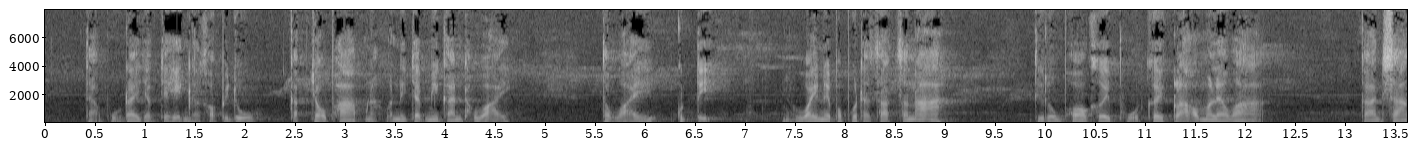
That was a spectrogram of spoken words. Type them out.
ๆ แต่ผู้ใดอยากจะเห็นก็เขาไปดู กับเจ้าภาพนะวันนี้จะมีการถวายถวายกุฏิไว้ในพระพุทธศาสนา ที่หลวงพ่อเคยพูดเคยกล่าวมาแล้วว่า การสร้าง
